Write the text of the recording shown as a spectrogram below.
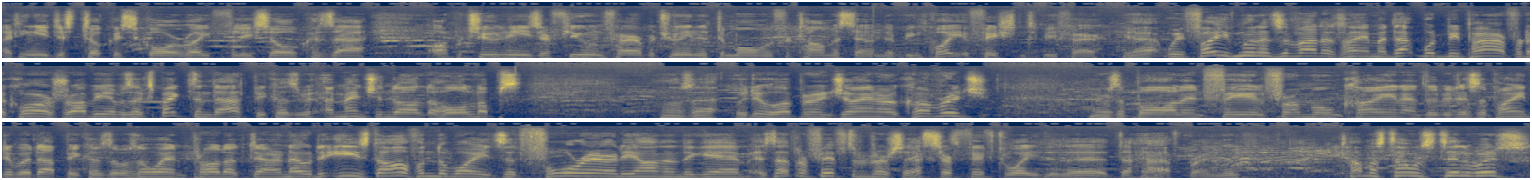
I think he just took his score rightfully so because uh, opportunities are few and far between at the moment for Thomastown. They've been quite efficient, to be fair. Yeah, we've five minutes of added time, and that would be par for the course, Robbie. I was expecting that because I mentioned all the hold ups. But, uh, we do hope you're enjoying our coverage. There's a ball in field from Mooncoin, and they'll be disappointed with that because there was no end product there. Now, the East off on the wides at four early on in the game. Is that their fifth or their sixth? That's their fifth wide of the, the half, Brendan. Thomastown still with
